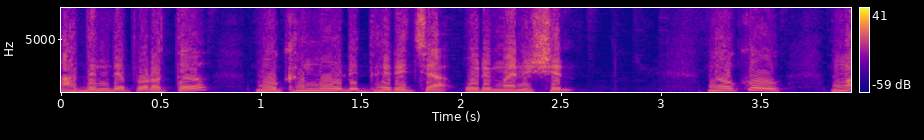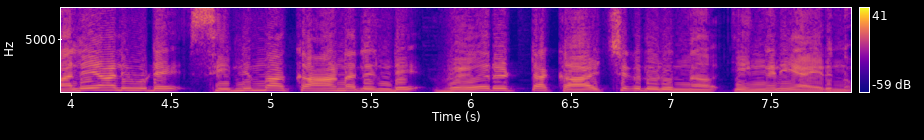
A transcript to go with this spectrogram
അതിന്റെ പുറത്ത് മുഖംമൂടി ധരിച്ച ഒരു മനുഷ്യൻ. നോക്കൂ മലയാളിയുടെ സിനിമ കാണലിന്റെ വേറിട്ട കാഴ്ചകളിലൊന്ന് ഇങ്ങനെയായിരുന്നു.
